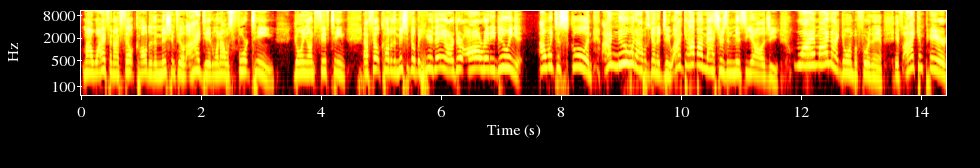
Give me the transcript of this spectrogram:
my wife and I felt called to the mission field. I did when I was 14, going on 15. I felt called to the mission field, but here they are. They're already doing it. I went to school and I knew what I was going to do. I got my master's in missiology. Why am I not going before them? If I compare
